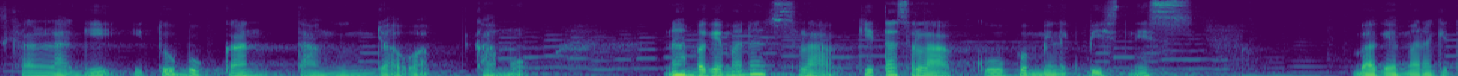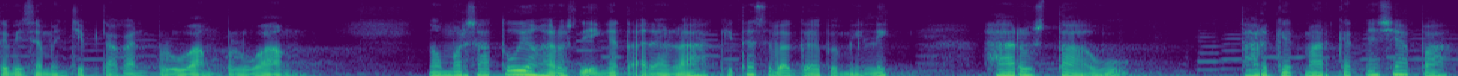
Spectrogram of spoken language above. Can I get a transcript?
Sekali lagi itu bukan tanggung jawab kamu. Nah bagaimana kita selaku pemilik bisnis bagaimana kita bisa menciptakan peluang-peluang Nomor satu yang harus diingat adalah kita sebagai pemilik harus tahu target marketnya siapa.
